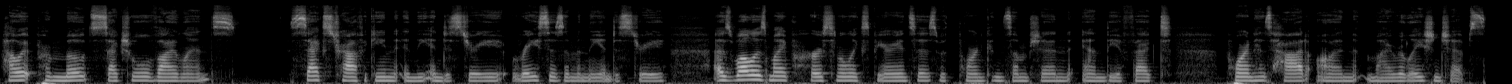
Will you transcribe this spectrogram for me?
how it promotes sexual violence, sex trafficking in the industry, racism in the industry, as well as my personal experiences with porn consumption and the effect porn has had on my relationships.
